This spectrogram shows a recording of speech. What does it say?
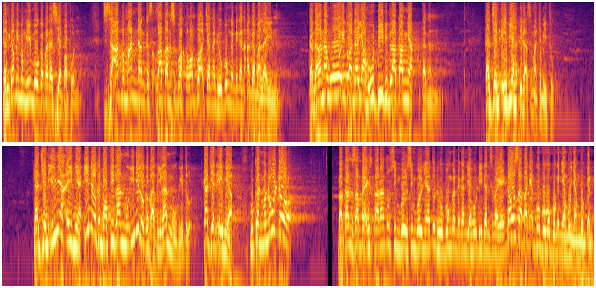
Dan kami menghimbau kepada siapa pun di saat memandang kesesatan sebuah kelompok jangan dihubungkan dengan agama lain. Kadang-kadang oh itu ada Yahudi di belakangnya. Jangan. Kajian ilmiah tidak semacam itu kajian ilmiah ilmiah. Ini loh kebatilanmu ini loh kebatilanmu. Itu loh. Kajian ilmiah. Bukan menuduh. Bahkan sampai sekarang tuh simbol-simbolnya itu dihubungkan dengan Yahudi dan sebagainya. Nggak usah pakai ngubung-ngubungin nyambung-nyambungkan.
